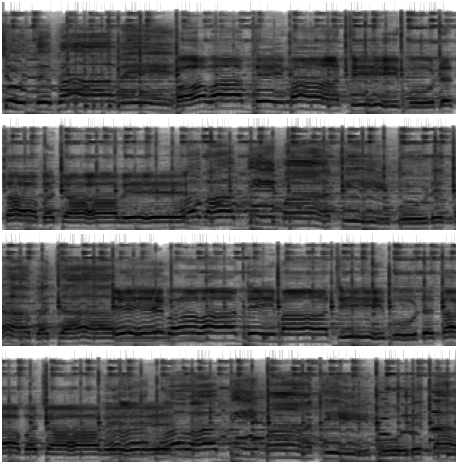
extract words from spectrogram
શુદ્ધ ભાવે. ભવાબ્દીમાંથી બુડતા બચાવે. અવાદીમાંથી બુડતા બચાવે. એ માંથી બુડતા બચાવે. ભવાદીમાંથી બુડતા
